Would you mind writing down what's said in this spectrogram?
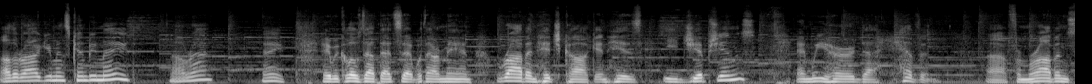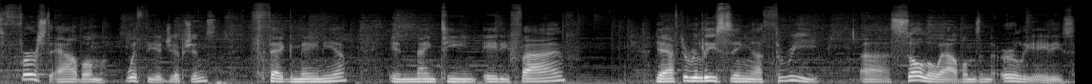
other arguments can be made. All right. Hey, hey, we closed out that set with our man Robyn Hitchcock and his Egyptians, and we heard uh, Heaven uh, from Robyn's first album with the Egyptians, Fegmania, in 1985. Yeah, after releasing uh, three uh, solo albums in the early 80s,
